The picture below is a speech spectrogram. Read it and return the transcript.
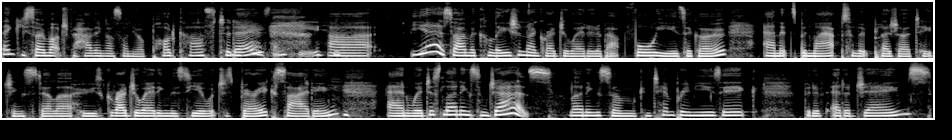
thank you so much for having us on your podcast today. Yes, thank you. Uh, yeah, so I'm a collegian. I graduated about four years ago, and it's been my absolute pleasure teaching Stella, who's graduating this year, which is very exciting. and we're just learning some jazz, learning some contemporary music, bit of Etta James,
